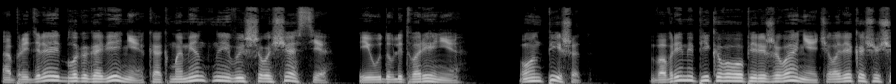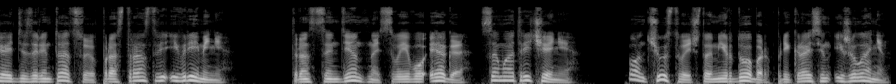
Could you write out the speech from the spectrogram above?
определяет благоговение как момент наивысшего счастья и удовлетворения. Он пишет, во время пикового переживания человек ощущает дезориентацию в пространстве и времени, трансцендентность своего эго, самоотречение. Он чувствует, что мир добр, прекрасен и желанен.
